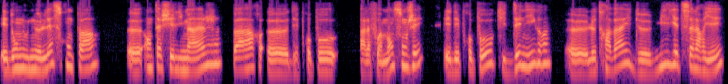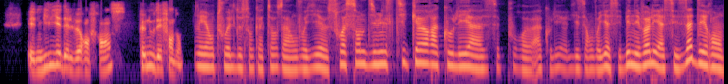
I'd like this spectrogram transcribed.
et dont nous ne laisserons pas euh, entacher l'image par euh, des propos à la fois mensongers et des propos qui dénigrent le travail de milliers de salariés et de milliers d'éleveurs en France que nous défendons. Et Antouel 214 a envoyé 70 euh, 000 stickers à coller à, pour euh, à coller, euh, les a envoyés à ses bénévoles et à ses adhérents.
